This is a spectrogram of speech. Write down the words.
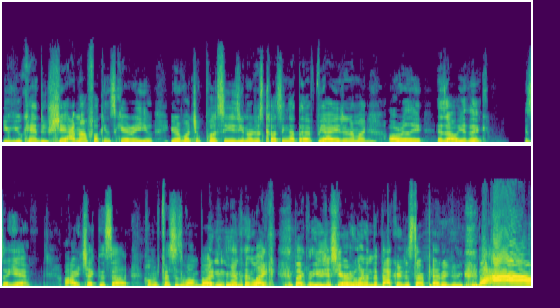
you you can't do shit i'm not fucking scared of you you're a bunch of pussies you know just cussing at the fbi agent i'm Mm. like oh really is that what you think he's like yeah all right, check this out. Homie presses one button, and then like, like you just hear everyone in the background just start panicking. ah!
